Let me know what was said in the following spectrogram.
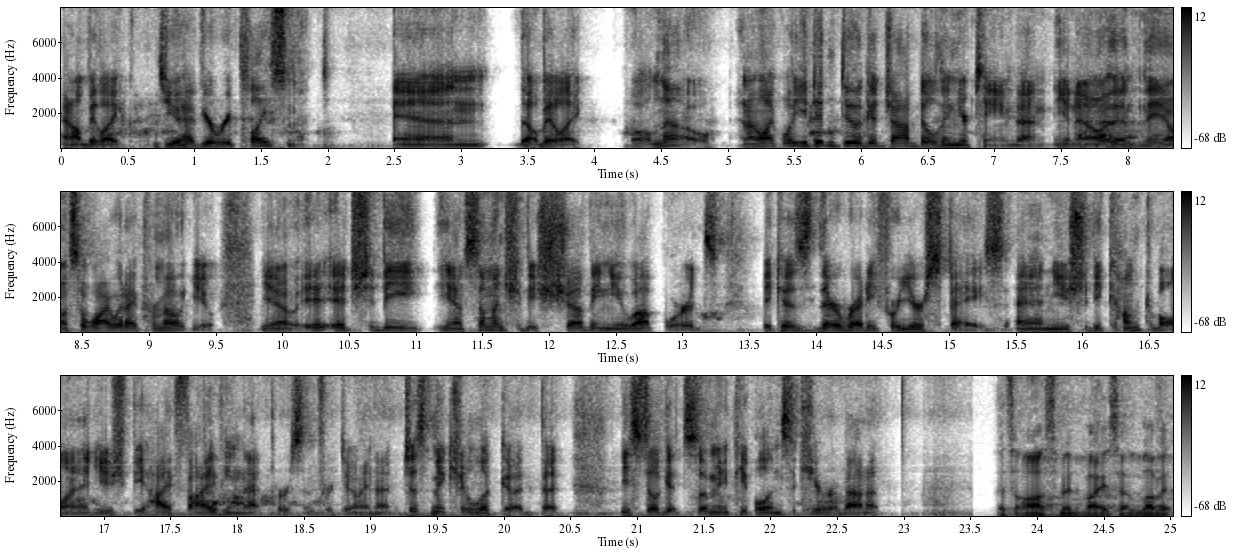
And i'll be like do you have your replacement? And they'll be like well no And I'm like, well, you didn't do a good job building your team then, you know, then, you know, so why would I promote you? You know, it, it should be, you know, someone should be shoving you upwards because they're ready for your space and you should be comfortable in it. You should be high fiving that person for doing it. it. Just makes you look good, but you still get so many people insecure about it. That's awesome advice. I love it.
